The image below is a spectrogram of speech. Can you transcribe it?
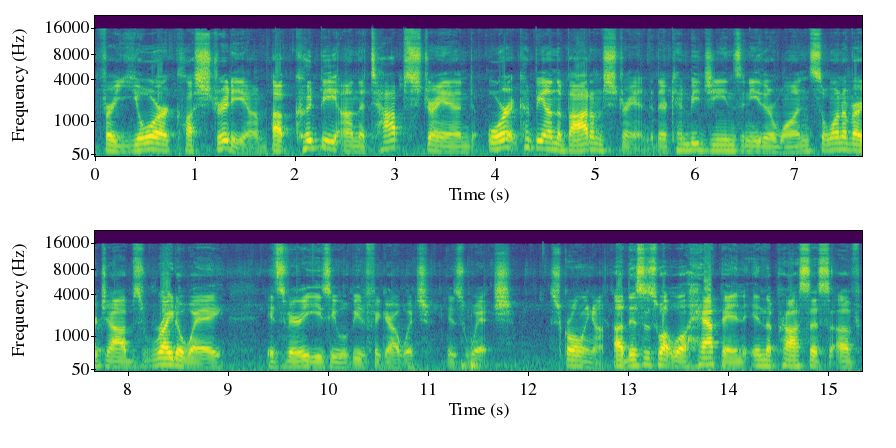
for your Clostridium uh, could be on the top strand or it could be on the bottom strand. There can be genes in either one. So one of our jobs right away, it's very easy, will be to figure out which is which. Scrolling on. Uh, this is what will happen in the process of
